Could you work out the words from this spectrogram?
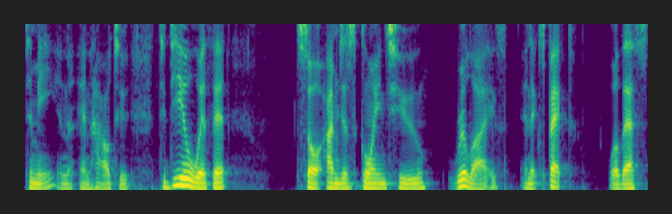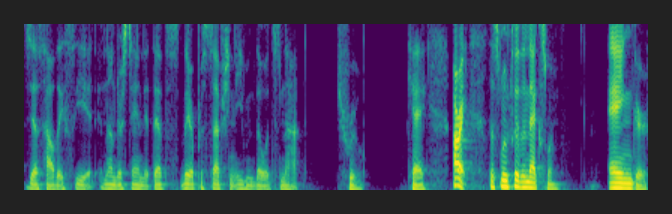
to me and, and how to to deal with it. So I'm just going to realize and expect, well, that's just how they see it and understand it. That's their perception, even though it's not true. Okay. All right. Let's move to the next one anger.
